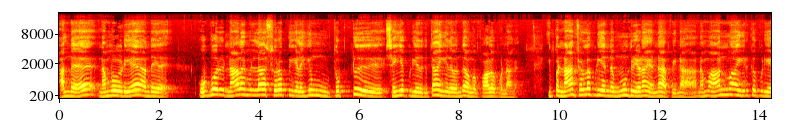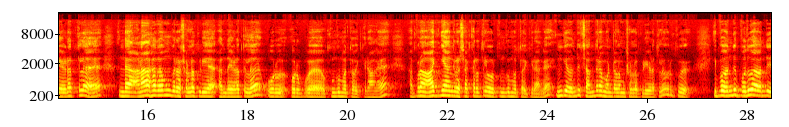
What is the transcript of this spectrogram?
அந்த நம்மளுடைய அந்த ஒவ்வொரு நாளமில்லா சுரப்பிகளையும் தொட்டு செய்யக்கூடியதுக்கு தான் இதை வந்து அவங்க ஃபாலோ பண்ணாங்க. இப்போ நான் சொல்லக்கூடிய இந்த மூன்று இடம் என்ன அப்படின்னா நம்ம ஆன்மா இருக்கக்கூடிய இடத்துல இந்த அநாகதம்ங்கிற சொல்லக்கூடிய அந்த இடத்துல ஒரு ஒரு குங்குமத்தை வைக்கிறாங்க. அப்புறம் ஆக்ஞாங்கிற சக்கரத்தில் ஒரு குங்குமத்தை வைக்கிறாங்க. இங்கே வந்து சந்திர மண்டலம் சொல்லக்கூடிய இடத்துல ஒரு இப்போ வந்து பொதுவாக வந்து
